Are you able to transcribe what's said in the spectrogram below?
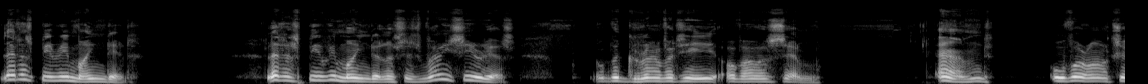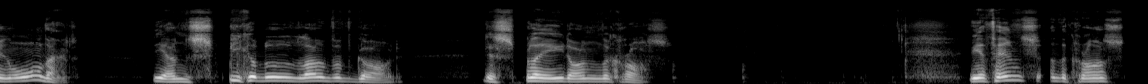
let us be reminded let us be reminded this is very serious of the gravity of our sin and overarching all that the unspeakable love of God displayed on the cross. The offence of the cross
